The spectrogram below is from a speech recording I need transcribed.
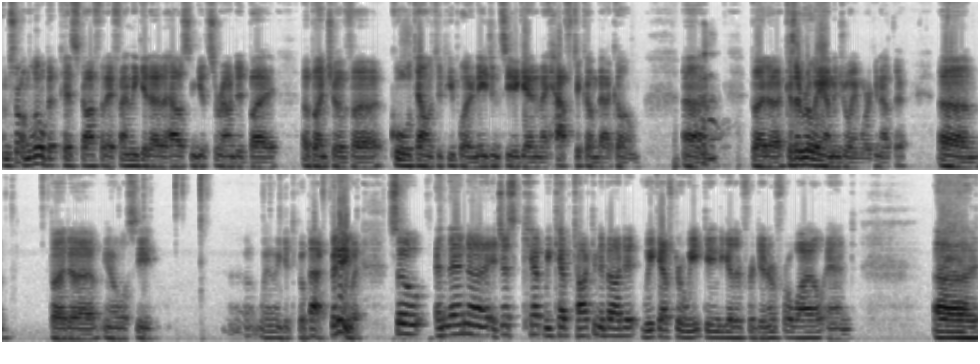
I'm so I'm a little bit pissed off that I finally get out of the house and get surrounded by a bunch of uh, cool, talented people at an agency again, and I have to come back home. Um, but because I really am enjoying working out there. Um, but uh, you know, we'll see uh, when I get to go back. But anyway, so and then uh, it just kept we kept talking about it week after week, getting together for dinner for a while and uh,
